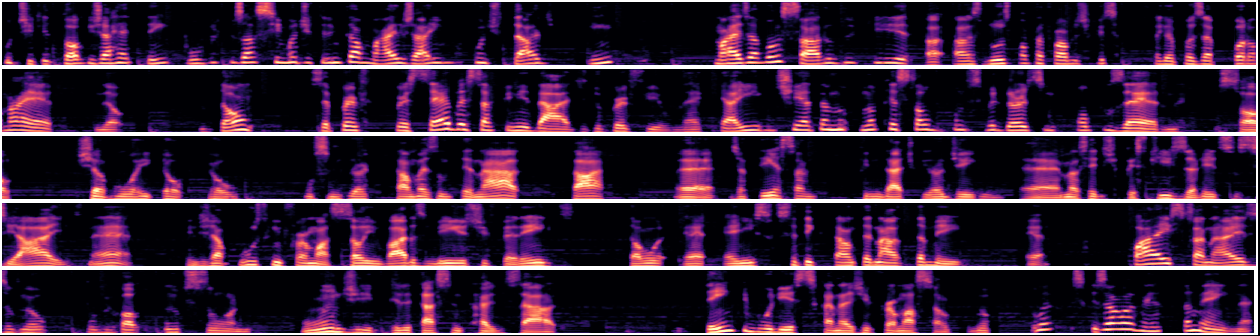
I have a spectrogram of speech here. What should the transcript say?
o TikTok já retém públicos acima de 30 mais, já em uma quantidade muito mais avançada do que as duas plataformas de Facebook, por exemplo, foram na época, entendeu? Então, você per percebe essa afinidade do perfil, né? Que aí a gente entra na questão do consumidor 5.0, né? Pessoal chamou aí que é o, que é o consumidor que está mais antenado, tá? É, já tem essa afinidade grande é, nas redes de pesquisa, redes sociais, né? Ele já busca informação em vários meios diferentes. Então, é, é isso que você tem que estar antenado também. É, quais canais o meu público consome? Onde ele está centralizado? tem que bulir esses canais de informação. Eu vou pesquisar lá dentro também, né?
